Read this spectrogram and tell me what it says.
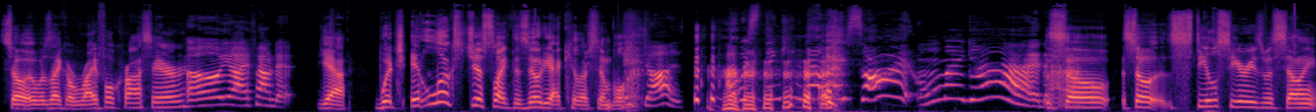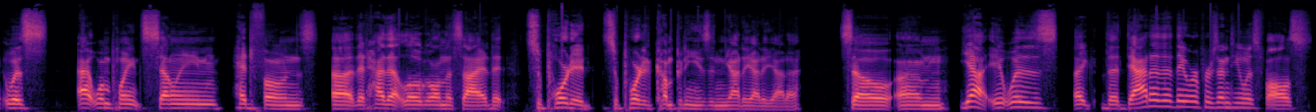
So it was like a rifle crosshair. Oh yeah, I found it. Yeah, which it looks just like the Zodiac killer symbol. It does. I was thinking that when I saw it. Oh my god. so so Steel Series was selling was at one point selling headphones uh, that had that logo on the side that supported supported companies and yada yada yada. So um, yeah, it was like the data that they were presenting was false.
